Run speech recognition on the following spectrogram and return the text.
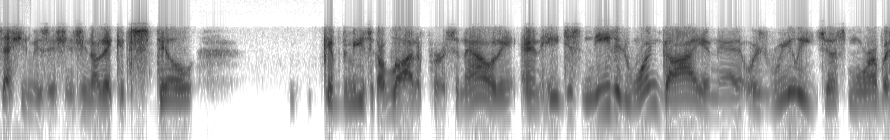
session musicians. You know, they could still give the music a lot of personality, and he just needed one guy in there that was really just more of a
